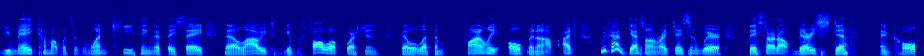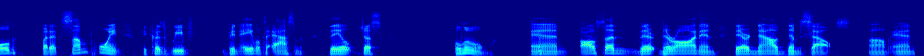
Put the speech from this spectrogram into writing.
you may come up with one key thing that they say that allow you to give a follow-up question that will let them finally open up i've we've had guests on right jason where they start out very stiff and cold, but at some point, because we've been able to ask them, they'll just bloom. And all of a sudden they're they're on and they're now themselves. Um, and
